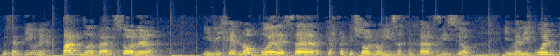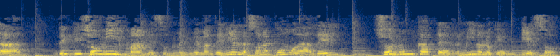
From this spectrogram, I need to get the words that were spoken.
me sentí un espanto de persona y dije, no puede ser que hasta que yo no hice este ejercicio y me di cuenta de que yo misma me, me- me mantenía en la zona cómoda del yo nunca termino lo que empiezo.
